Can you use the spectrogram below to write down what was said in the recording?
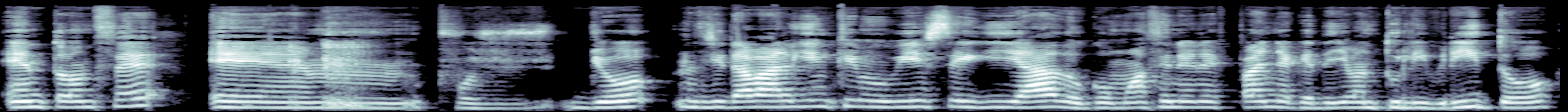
Entonces, em, pues yo necesitaba a alguien que me hubiese guiado, como hacen en España, que te llevan tu librito,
